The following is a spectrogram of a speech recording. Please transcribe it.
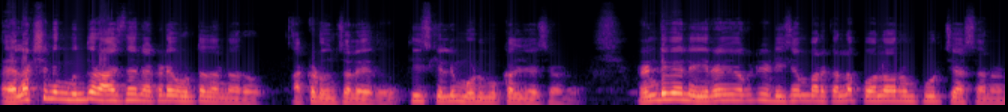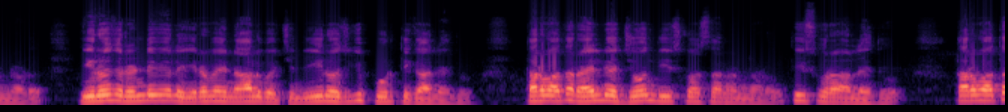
ఎలక్షన్కి ముందు రాజధాని అక్కడే ఉంటుందన్నారు. అక్కడ ఉంచలేదు. తీసుకెళ్ళి మూడు ముక్కలు చేశాడు. రెండు వేల ఇరవై ఒకటి డిసెంబర్ కల్లా పోలవరం పూర్తి చేస్తానన్నాడు. ఈ రోజు రెండు వేల ఇరవై నాలుగు వచ్చింది. ఈ రోజుకి పూర్తి కాలేదు. తర్వాత రైల్వే జోన్ తీసుకొస్తానన్నాడు. తీసుకురాలేదు. తర్వాత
